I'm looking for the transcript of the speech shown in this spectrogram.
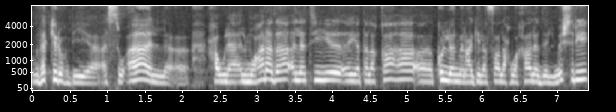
أذكره بالسؤال حول المعارضة التي يتلقاها كل من عقيل صالح وخالد المشري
